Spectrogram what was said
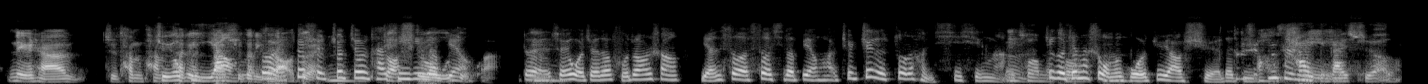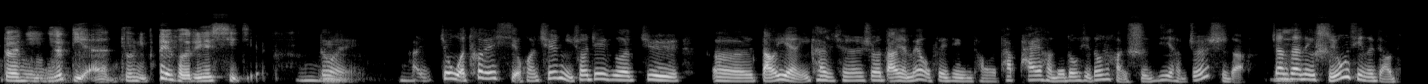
那个啥，就他们他们他这个当时的领导，对，就是就就是他心境的变化。对，所以我觉得服装上颜色色系的变化，就这个做的很细心了。没错，这个真的是我们国剧要学的地方，太应该学了。对你，你的点就是你配合的这些细节。对，就我特别喜欢。其实你说这个剧，呃，导演一开始确实说导演没有费镜头，他拍很多东西都是很实际、很真实的，站在那个实用性的角度。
